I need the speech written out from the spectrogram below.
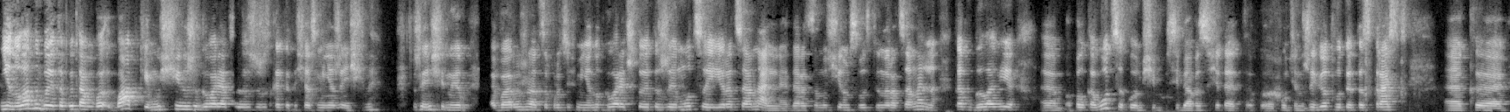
Не, ну ладно бы это бы там бабки, мужчины же говорят, как это сейчас меня женщины женщины вооружаться против меня, но говорят, что это же эмоция иррациональная, да, мужчинам свойственно рационально, как в голове э, полководца, коим себя считает э, Путин, живет вот эта страсть э, к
